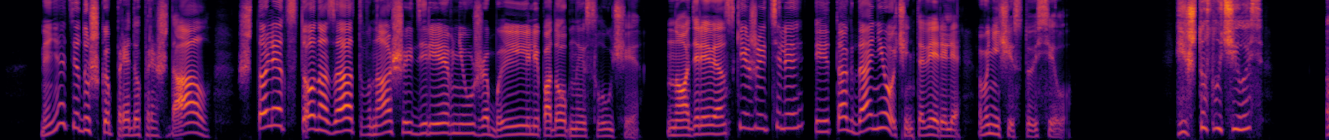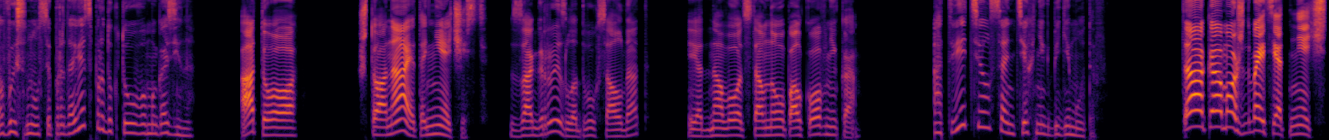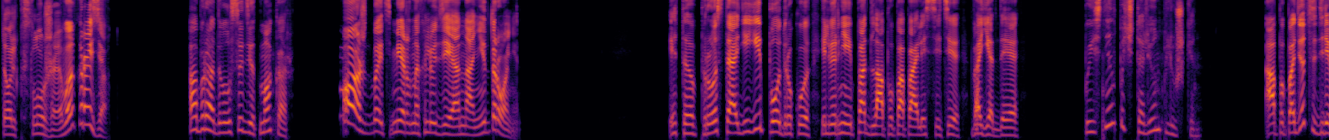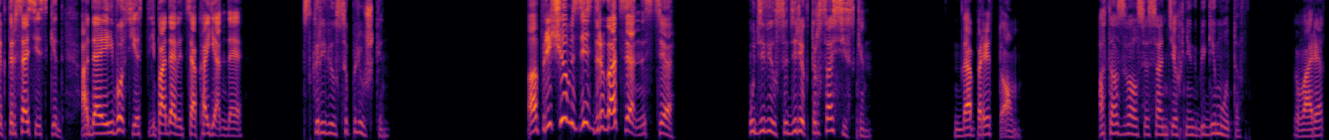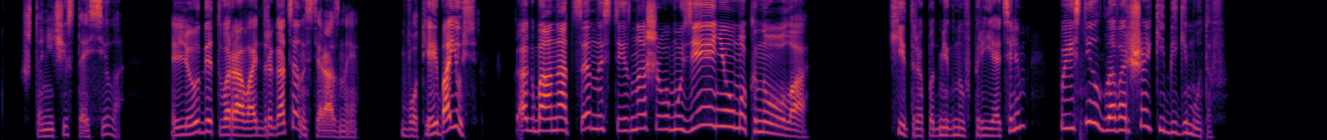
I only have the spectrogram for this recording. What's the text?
Меня дедушка предупреждал, что лет сто назад в нашей деревне уже были подобные случаи. Но деревенские жители и тогда не очень-то верили в нечистую силу. «И что случилось?» — высунулся продавец продуктового магазина. «А то!» Что она, эта нечисть, загрызла двух солдат и одного отставного полковника», — ответил сантехник Бегемотов. «Так, а может быть, эта нечисть только служивых грызет?» — обрадовался дед Макар. «Может быть, мирных людей она не тронет». «Это просто они ей под руку, или вернее под лапу попались эти военные», — пояснил почтальон Плюшкин. А попадется директор Сосискин, а да и его съест не подавится окаянная!» — скривился Плюшкин. «А при чем здесь драгоценности?» — удивился директор Сосискин. «Да при том», — отозвался сантехник Бегемотов. «Говорят, что нечистая сила любит воровать драгоценности разные. Вот я и боюсь, как бы она ценности из нашего музея не умыкнула». Хитро подмигнув приятелям, пояснил главарь шайки бегемотов.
